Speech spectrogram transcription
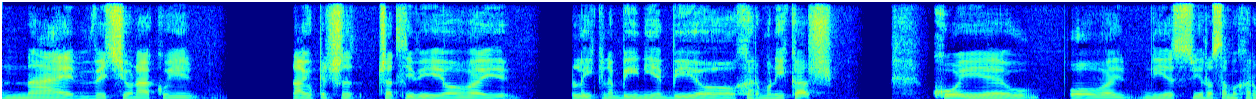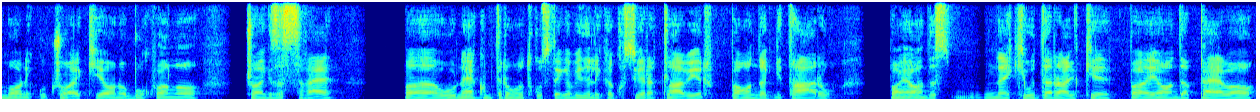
najveći onako i najupečatljiviji ovaj lik na bini je bio harmonikaš koji je ovaj nije svirao samo harmoniku, čovjek je ono bukvalno čovjek za sve. Pa u nekom trenutku ste ga videli kako svira klavir, pa onda gitaru, pa je onda neke udaraljke, pa je onda pevao,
